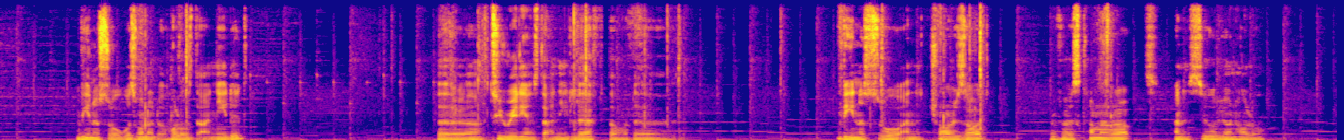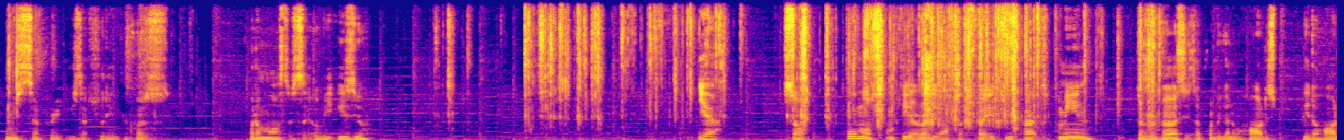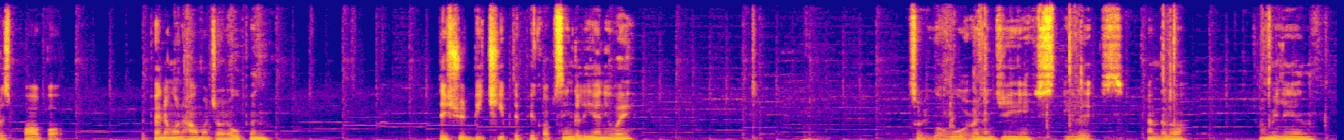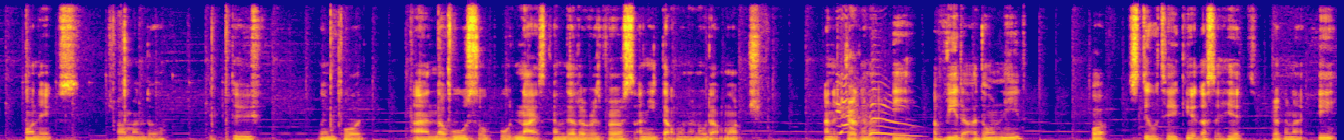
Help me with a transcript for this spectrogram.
Venusaur was one of the holos that I needed. The two radiants that I need left are the Venusaur and the Charizard reverse Camerupt and the Sylveon holo let me separate these actually because for the monsters, it'll be easier. Yeah, so almost complete already after 32 packs. I mean, The reverses are probably going to be, hardest, be the hardest part, but depending on how much I open, they should be cheap to pick up singly anyway. So we got Water Energy, Steelix, Candela, Charmeleon, Onix, Charmander, Bidoof, Wimpod, and I've also pulled Nice Candela Reverse, I need that one, I know that much. And a Dragonite V, a V that I don't need, but still take it, that's a hit, Dragonite V.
